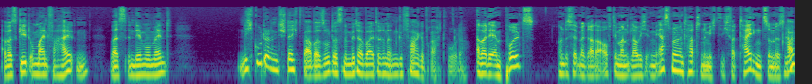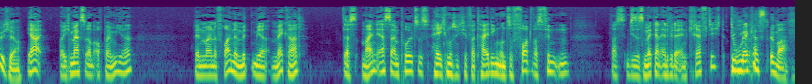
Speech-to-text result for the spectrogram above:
Aber es geht um mein Verhalten, was in dem Moment nicht gut oder nicht schlecht war, aber so, dass eine Mitarbeiterin in Gefahr gebracht wurde. aber der Impuls, und das fällt mir gerade auf, den man, glaube ich, im ersten Moment hat, nämlich sich verteidigen zu müssen. Habe ich ja. Ja, aber ich merke es gerade auch bei mir, wenn meine Freundin mit mir meckert, dass mein erster Impuls ist, hey, ich muss mich hier verteidigen und sofort was finden, was dieses Meckern entweder entkräftigt. Du meckerst immer.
